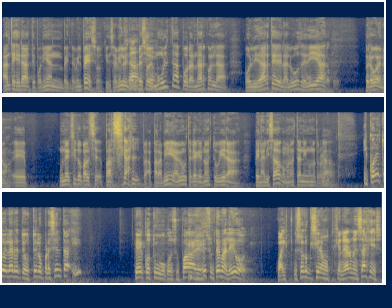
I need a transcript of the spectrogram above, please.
Antes era, te ponían 20 mil pesos, 15 mil, 20 mil Claro, pesos de multa por andar con la, olvidarte de la luz de día. Pero bueno, eh, un éxito parci- parcial, pa- para mí, a mí me gustaría que no estuviera penalizado como no está en ningún otro lado. Y con esto del RTO, usted lo presenta y ¿qué eco tuvo con sus padres? es un tema, le digo, cual- nosotros quisiéramos generar mensajes,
